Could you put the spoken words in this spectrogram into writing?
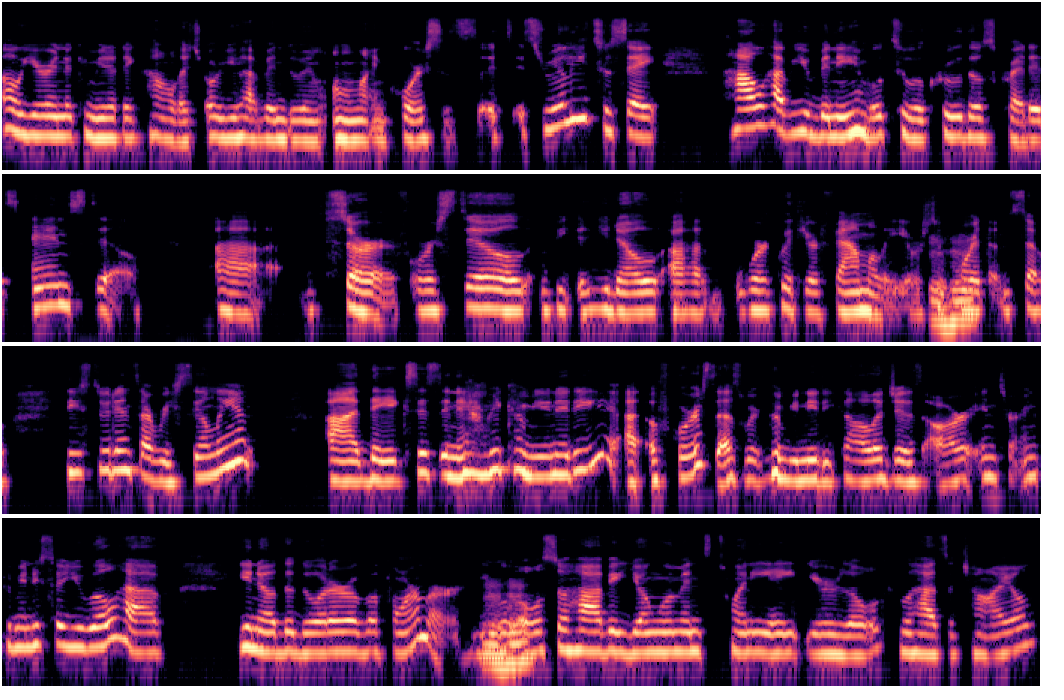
Oh, you're in a community college, or you have been doing online courses. It's it's really to say, how have you been able to accrue those credits and still uh, serve, or still be, you know uh, work with your family or Mhm. support them? So these students are resilient. Uh, they exist in every community, uh, of course, that's where community colleges are in certain communities. So you will have, you know, the daughter of a farmer. You Mhm. will also have a young woman, 28 years old, who has a child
